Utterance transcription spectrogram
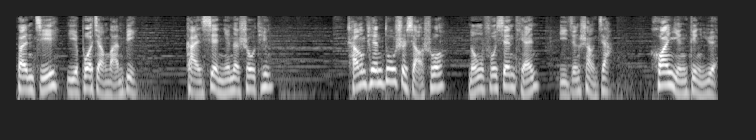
本集已播讲完毕，感谢您的收听。长篇都市小说《农夫先田》已经上架，欢迎订阅。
